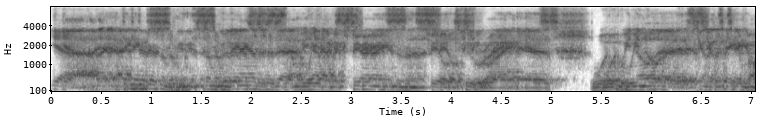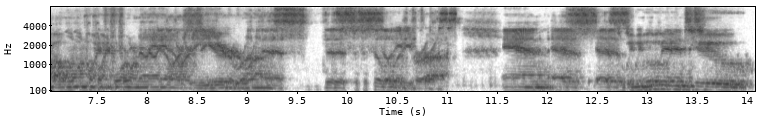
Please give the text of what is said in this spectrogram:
Yeah, I, I, think there's some some good answers that we have experience in this field too, right? Is we, we know that it's going to take about 1.4 million dollars a year to run this this facility for us, and as as we move into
